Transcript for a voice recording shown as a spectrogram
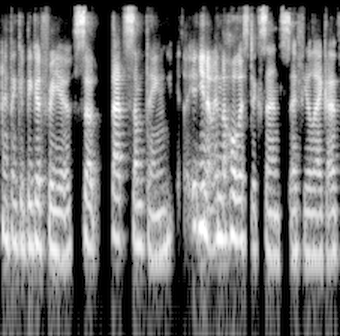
I think it'd be good for you. So that's something, you know, in the holistic sense, I feel like I've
